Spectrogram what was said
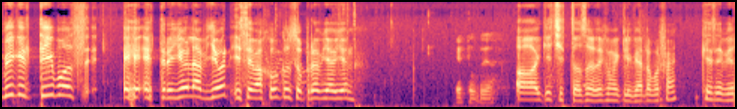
ve que el tipo se- eh, estrelló el avión y se bajó con su propio avión. Qué estúpido. Ay, qué chistoso, déjame clipearlo, por favor. Que se vea.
